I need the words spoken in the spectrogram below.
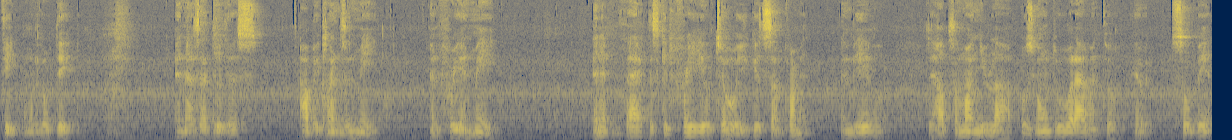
Deep. I want to go deep. And as I do this, I'll be cleansing me and freeing me. And if in fact this could free you too, or you get something from it, and be able to help someone you love who's going through what I went through, so be it.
